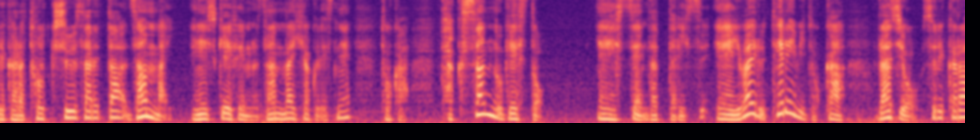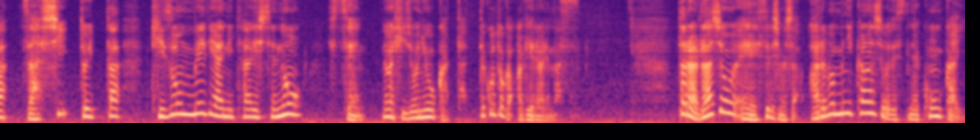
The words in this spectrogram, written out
それから特集された三昧、NHKFM の三昧企画ですね、とか、たくさんのゲスト、え出演だったり、えいわゆるテレビとかラジオ、それから雑誌といった既存メディアに対しての出演が非常に多かったってことが挙げられます。ただ、ラジオ、えー、失礼しました。アルバムに関してはですね、今回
